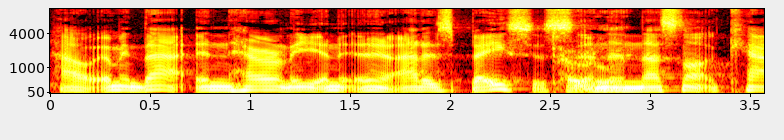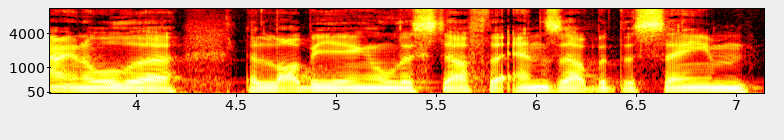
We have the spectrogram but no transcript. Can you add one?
How I mean that inherently in, in, at its basis, totally. and then that's not counting all the the lobbying, all this stuff that ends up with the same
